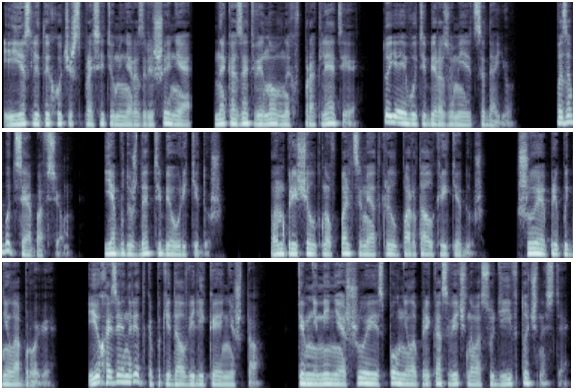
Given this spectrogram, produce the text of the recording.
«И если ты хочешь спросить у меня разрешения наказать виновных в проклятии, то я его тебе, разумеется, даю. Позаботься обо всем. Я буду ждать тебя у реки душ». Он, прищелкнув пальцами, открыл портал к реке душ. Шуя приподняла брови. Ее хозяин редко покидал великое ничто. Тем не менее, Шуя исполнила приказ вечного судьи в точности.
